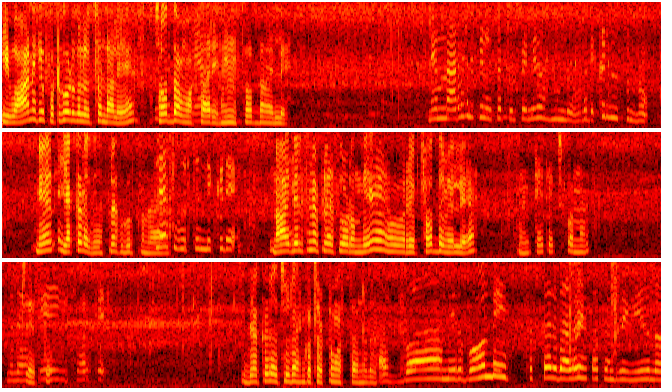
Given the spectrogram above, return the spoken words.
ఈ వానకి పుట్టగొడుగులు వచ్చి ఉండాలి. చూద్దాం ఒకసారి. చూద్దాం. వెళ్ళి. మేము వెళ్ళేటప్పుడు పెళ్ళిగా ముందు చూస్తున్నాం? నేను ఎక్కడది ప్లేస్ గుర్తుందా? ప్లేస్ గుర్తుంది ఇక్కడే. నాకు తెలిసిన ప్లేస్ కూడా ఉంది. రేపు చూద్దాం వెళ్ళి. ఉంటే తెచ్చుకుందాం. చేస్తాం. ఇది ఎక్కడ? చూడ ఇంకా చుట్టం వస్తానడా అబ్బా మీరు బాగుండి చుట్టాలు బలం అయిపోతుండ్రి వీధిలో.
